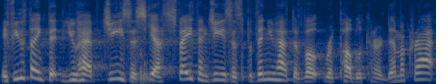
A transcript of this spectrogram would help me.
If you think that you have Jesus, yes, faith in Jesus, but then you have to vote Republican or Democrat,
